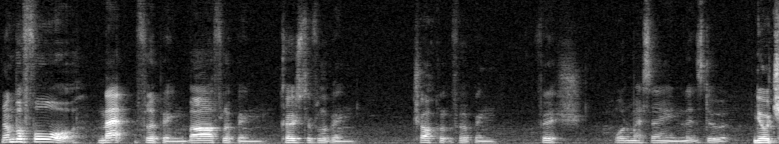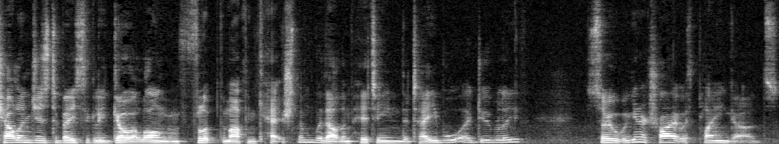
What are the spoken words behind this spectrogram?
Number four, mat flipping, bar flipping, coaster flipping, chocolate flipping, fish. What am I saying? Let's do it. Your challenge is to basically go along and flip them up and catch them without them hitting the table, I do believe. So we're going to try it with playing cards.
